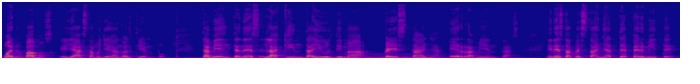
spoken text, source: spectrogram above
Bueno, vamos, que ya estamos llegando al tiempo. También tenés la quinta y última pestaña, herramientas. En esta pestaña te permite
